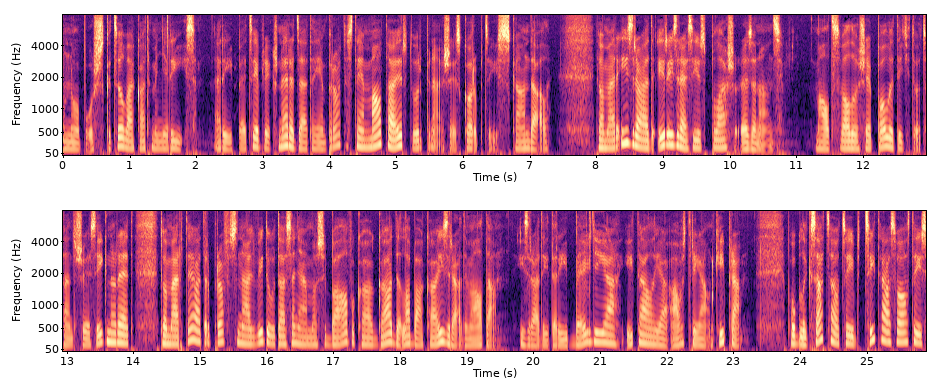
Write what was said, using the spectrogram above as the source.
un nopūšas, ka cilvēku atmiņa ir īsa. Arī pēc iepriekš neredzētajiem protestiem Maltā ir turpinājušies korupcijas skandāli. Tomēr izrāde ir izraisījusi plašu rezonanci. Maltas valdošie politiķi to centušies ignorēt, tomēr teātra profesionāļu vidū tā saņēmusi balvu kā gada labākā izrāde Maltā. Izrādīta arī Beļģijā, Itālijā, Austrijā un Kiprā. Publikas atsaucība citās valstīs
